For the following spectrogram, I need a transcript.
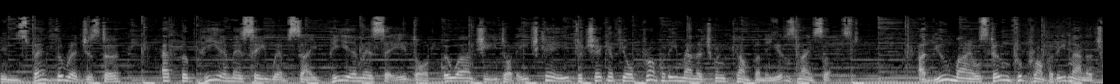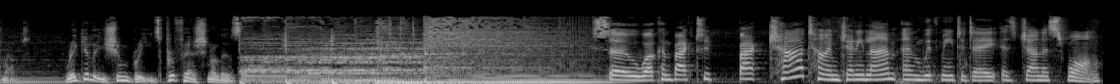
Inspect the register at the PMSA website pmsa.org.hk to check if your property management company is licensed. A new milestone for property management. Regulation breeds professionalism. So, welcome back to Back Chat. I'm Jenny Lam, and with me today is Janice Wong.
